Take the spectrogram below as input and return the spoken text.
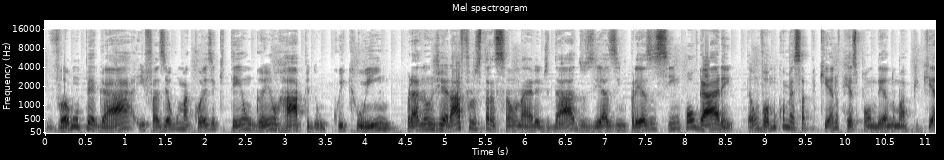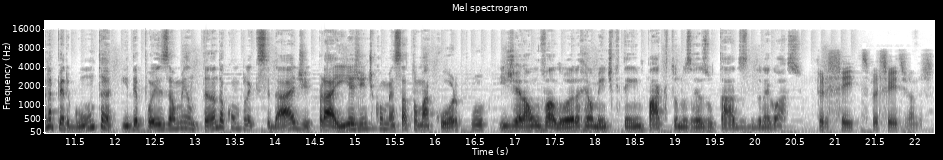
vamos pegar e fazer alguma coisa que tenha um ganho rápido, um quick quick win para não gerar frustração na área de dados e as empresas se empolgarem. Então vamos começar pequeno, respondendo uma pequena pergunta e depois aumentando a complexidade para aí a gente começar a tomar corpo e gerar um valor realmente que tenha impacto nos resultados do negócio. Perfeito, perfeito, Janderson.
